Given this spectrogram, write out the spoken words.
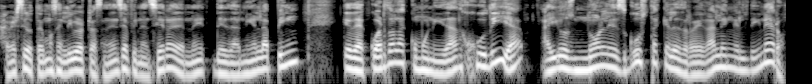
a ver si lo tenemos en el libro Trascendencia Financiera de, Daniel Lapin, que de acuerdo a la comunidad judía, a ellos no les gusta que les regalen el dinero,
